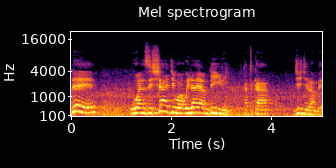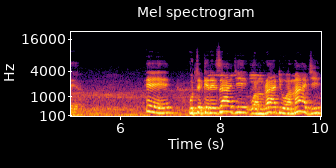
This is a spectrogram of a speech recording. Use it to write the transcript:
D, uanzishaji wa wilaya mbili katika jiji la Mbeya. E, utekelezaji wa mradi wa maji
